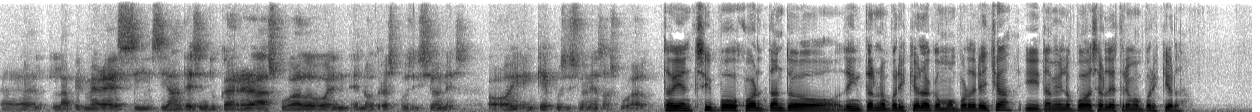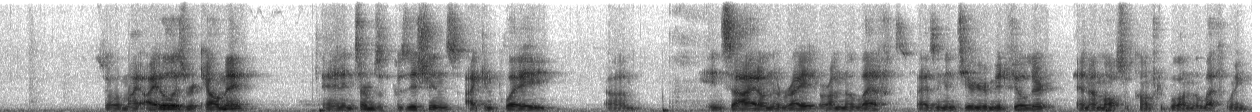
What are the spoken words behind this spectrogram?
Eh, la primera es si, si antes en tu carrera has jugado en, en otras posiciones o en, en qué posiciones has jugado. Está bien, sí puedo jugar tanto de interno por izquierda como por derecha y también lo puedo hacer de extremo por izquierda. So my idol is Riquelme, and in terms of positions, I can play um, inside on the right or on the left as an interior midfielder, and I'm also comfortable on the left wing.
